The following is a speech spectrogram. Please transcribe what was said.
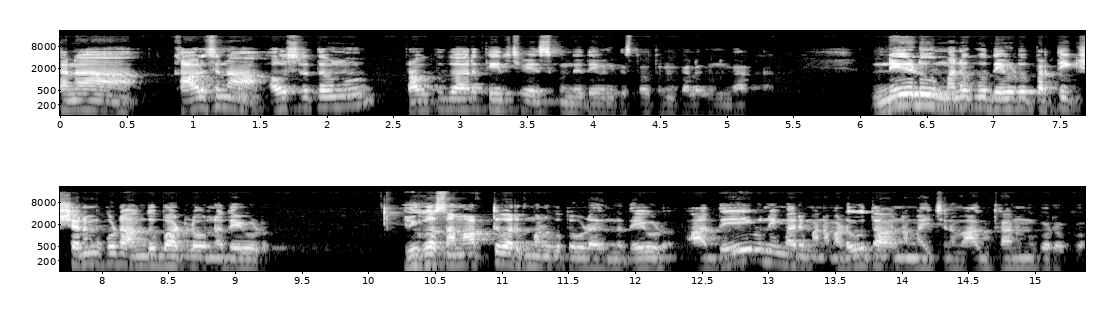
తన కావలసిన అవసరతను ప్రవక్త ద్వారా తీర్చివేసుకుంది. దేవునికి స్తోత్రం కలుగును గాక. నేడు మనకు దేవుడు ప్రతి క్షణం కూడా అందుబాటులో ఉన్న దేవుడు. యుగ సమాప్తి వరకు మనకు తోడై ఉన్న దేవుడు. ఆ దేవుని మరి మనం అడుగుతా ఉన్నాం ఇచ్చిన వాగ్దానం కొరకు.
